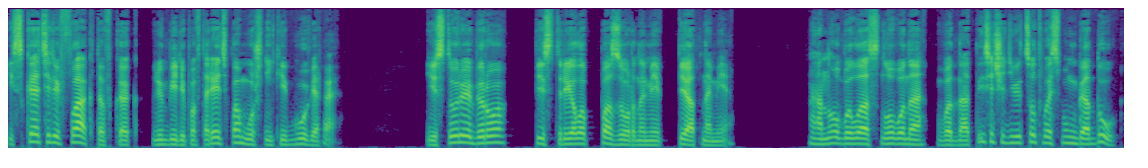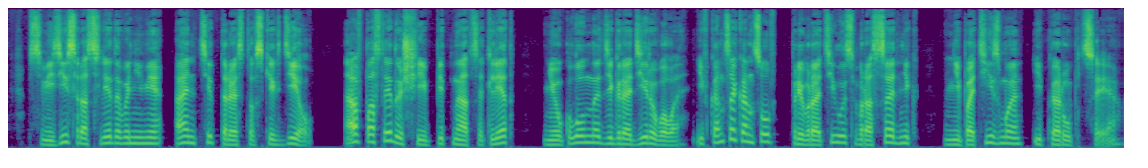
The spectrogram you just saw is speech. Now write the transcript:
искатели фактов, как любили повторять помощники Гувера. История бюро пестрела позорными пятнами. Оно было основано в 1908 году в связи с расследованиями антитрестовских дел, а в последующие 15 лет неуклонно деградировало и в конце концов превратилось в рассадник непотизма и коррупции.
